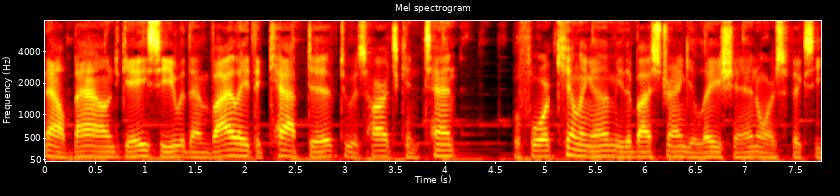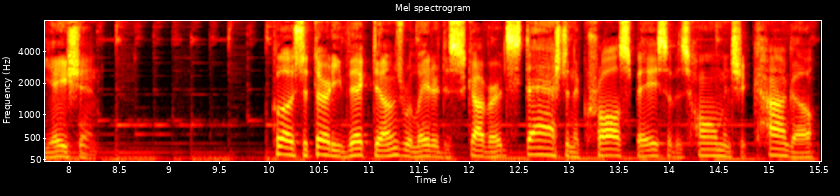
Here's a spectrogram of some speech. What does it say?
Now bound, Gacy would then violate the captive to his heart's content before killing him either by strangulation or asphyxiation. Close to 30 victims were later discovered stashed in the crawl space of his home in Chicago.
